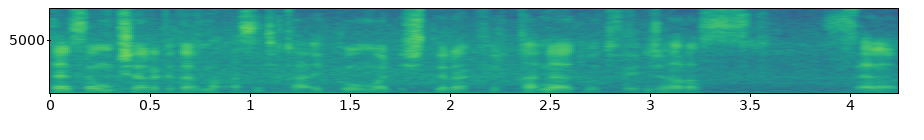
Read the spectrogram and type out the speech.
تنسوا مشاركته مع أصدقائكم والاشتراك في القناة وتفعيل الجرس. سلام.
